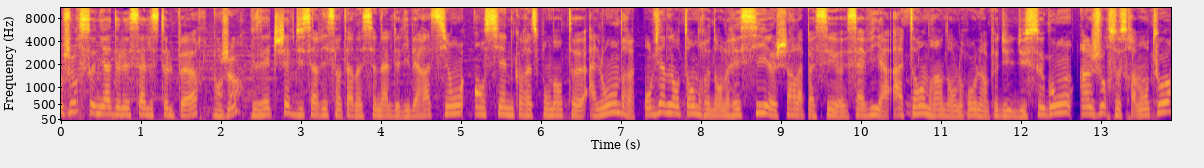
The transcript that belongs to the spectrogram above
Bonjour Sonia de Stolper. Bonjour. Vous êtes chef du service international de Libération, ancienne correspondante à Londres. On vient de l'entendre dans le récit, Charles a passé euh, sa vie à attendre hein, dans le rôle un peu du, second. Un jour ce sera mon tour.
